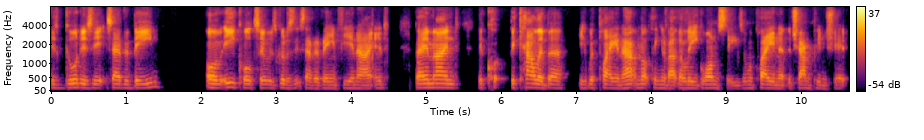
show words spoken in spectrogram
as good as it's ever been, or equal to as good as it's ever been for United. Bear in mind the the caliber we're playing at. I'm not thinking about the League One season. We're playing at the Championship,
